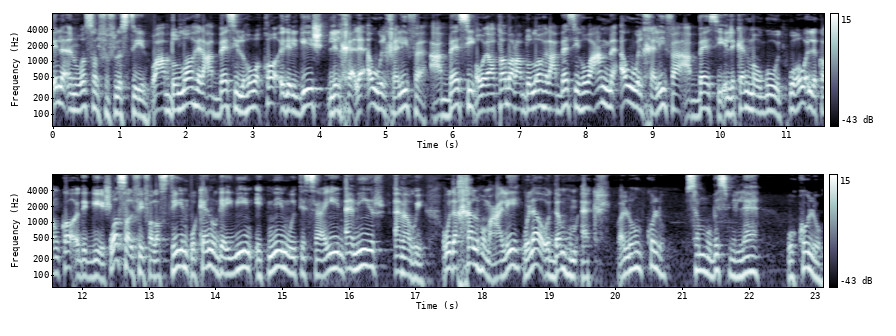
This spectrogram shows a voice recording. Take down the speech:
إلى أن وصل في فلسطين. وعبد الله العباسي اللي هو قائد الجيش للخ... لأول خليفة عباسي. هو يعتبر عبد الله العباسي هو عم أول خليفة عباسي اللي كان موجود. وهو اللي كان قائد الجيش. وصل في فلسطين وكانوا جايبين 92 أمير أموي. ودخلهم عليه ولقوا قدامهم أكل. وقال لهم كلوا سموا بسم الله وكلوا.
